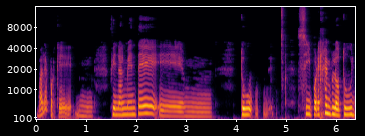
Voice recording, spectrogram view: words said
¿vale? Porque mm, finalmente eh, mm, tú si, por ejemplo, tú,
